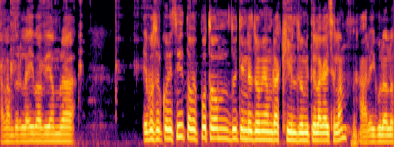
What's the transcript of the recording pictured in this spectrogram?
আলহামদুলিল্লাহ, এইভাবে আমরা এবছর করেছি, তবে প্রথম দুই তিনটে জমি আমরা খিল জমিতে লাগাইছিলাম, আর এইগুলো হলো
